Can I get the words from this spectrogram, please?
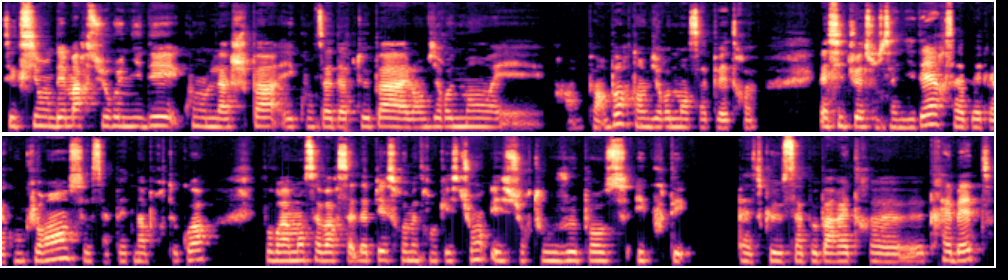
C'est que si on démarre sur une idée, qu'on ne lâche pas et qu'on s'adapte pas à l'environnement et peu importe l'environnement, ça peut être la situation sanitaire, ça peut être la concurrence, ça peut être n'importe quoi. Il faut vraiment savoir s'adapter, se remettre en question et surtout, je pense, écouter. Parce que ça peut paraître euh, très bête,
